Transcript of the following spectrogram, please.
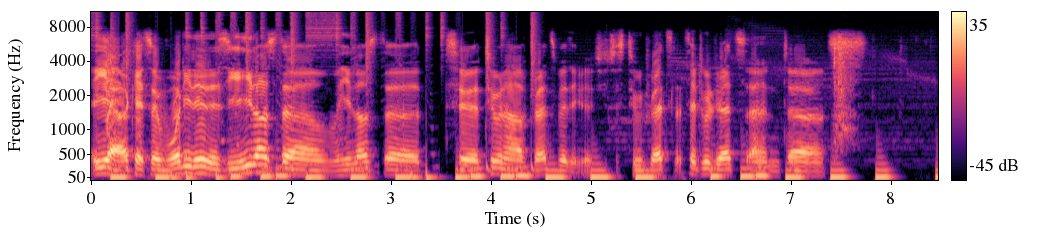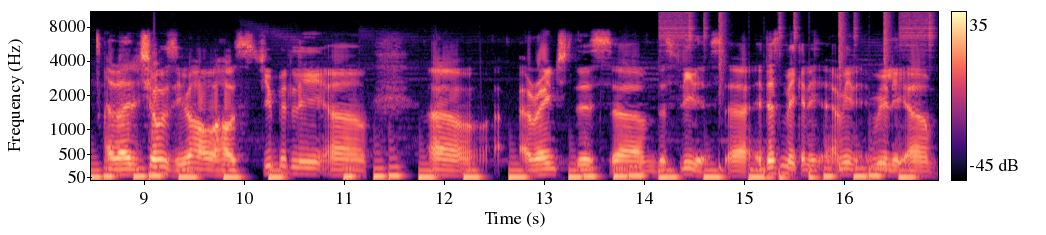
yeah, okay. So what he did is he, he lost um, he lost uh, two two and a half dreads, basically just two dreads. Let's say two dreads, and uh, but it shows you how how stupidly uh, uh, arranged this um, this fleet is. Uh, it doesn't make any. I mean, really, um,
